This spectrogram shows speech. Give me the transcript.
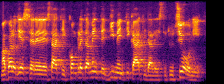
ma quello di essere stati completamente dimenticati dalle istituzioni.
